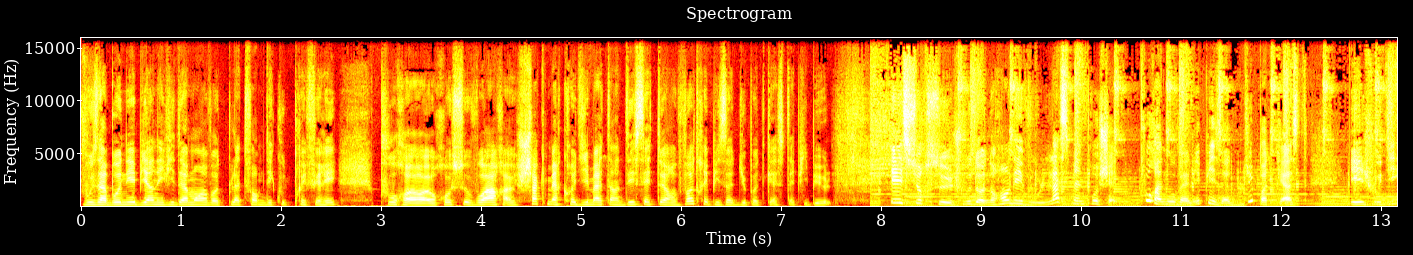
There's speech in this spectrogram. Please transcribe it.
Vous abonner bien évidemment à votre plateforme d'écoute préférée pour euh, recevoir euh, chaque mercredi matin dès 7h votre épisode du podcast Happy Bull. Et sur ce, je vous donne rendez-vous la semaine prochaine pour un nouvel épisode du podcast. Et je vous dis,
